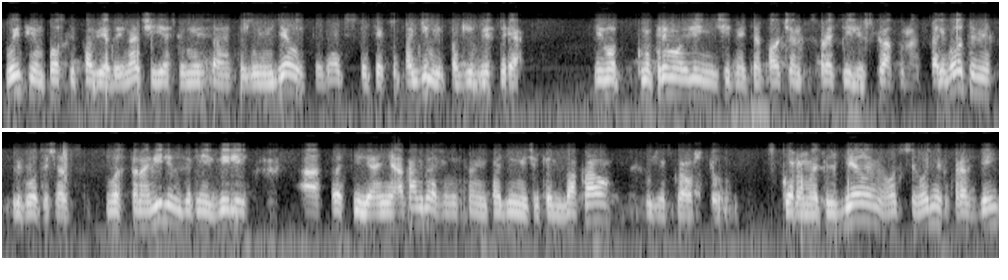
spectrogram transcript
выпьем после победы. Иначе, если мы сами это будем делать, то значит, что те, кто погибли, погибли зря. И вот на прямой линии действительно эти ополченцы спросили, как у нас с льготами. Льготы сейчас восстановили, вернее, ввели. А спросили они, а когда же вы с нами поднимете этот бокал? Путин сказал, что скоро мы это сделаем. И вот сегодня как раз день,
